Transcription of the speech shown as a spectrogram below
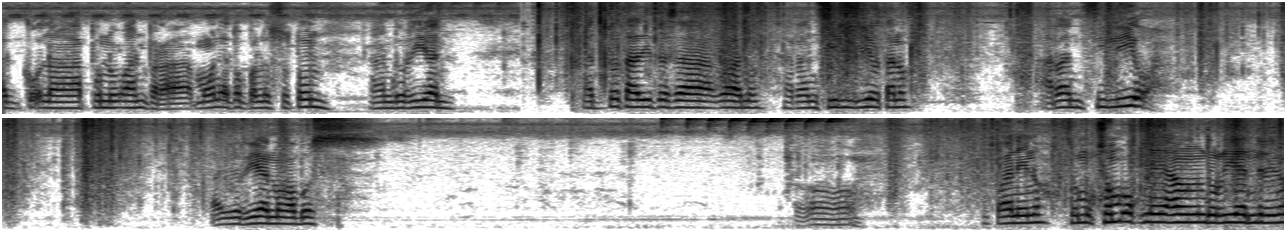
dagko na punuan para mo ni atong palusuton ang durian. Adto ta dito sa ano, sa Rancilio tano. Arancilio. Ayun riyan mga boss. Oo. Paano no? Sumuk-sumok ni ang durian diri no.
